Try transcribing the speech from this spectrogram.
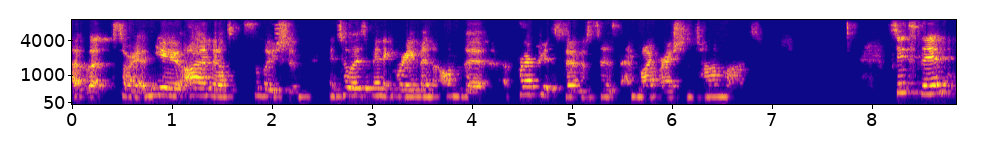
uh, sorry, a new ILL solution until there's been agreement on the appropriate services and migration timelines. Since then,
